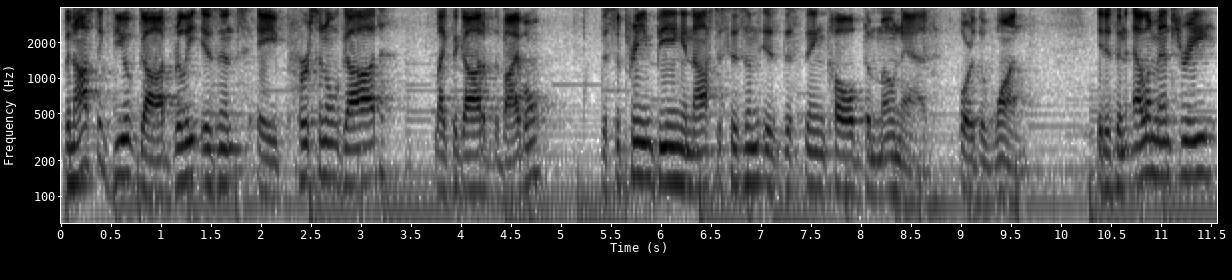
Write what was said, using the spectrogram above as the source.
The Gnostic view of God really isn't a personal God like the God of the Bible. The supreme being in Gnosticism is this thing called the monad, or the one. It is an elementary,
